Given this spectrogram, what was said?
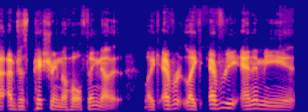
I, i'm just picturing the whole thing now like every like every enemy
